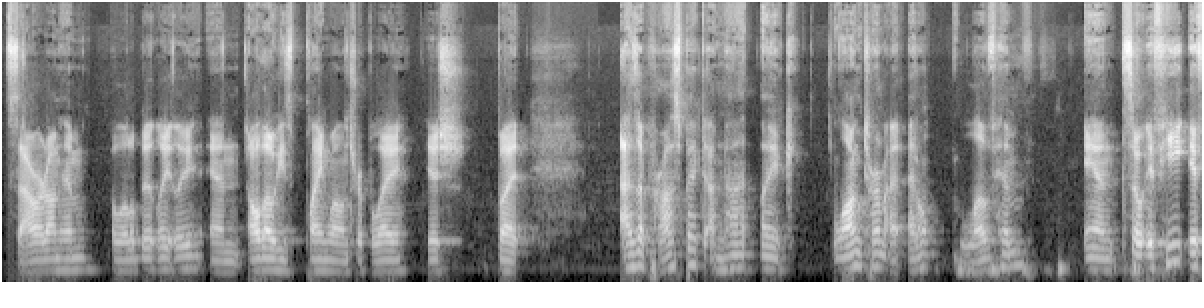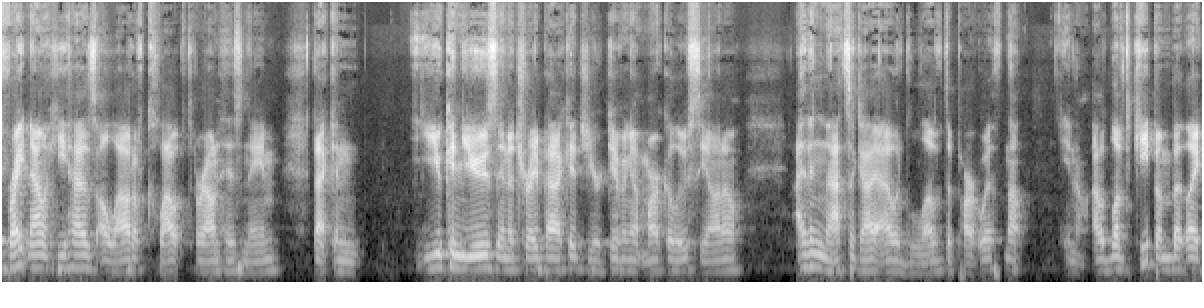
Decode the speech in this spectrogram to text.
soured on him a little bit lately, and although he's playing well in AAA ish, but as a prospect, I'm not like long term. I, I don't love him. And so if he if right now he has a lot of clout around his name that can you can use in a trade package, you're giving up Marco Luciano. I think that's a guy I would love to part with. Not you know, I would love to keep him, but like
